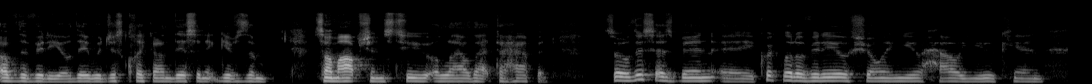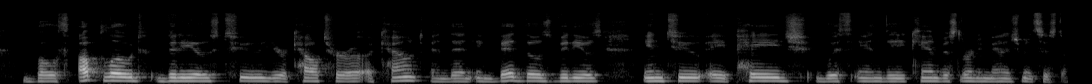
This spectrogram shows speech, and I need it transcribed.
of the video, they would just click on this and it gives them some options to allow that to happen. So this has been a quick little video showing you how you can both upload videos to your Kaltura account and then embed those videos into a page within the Canvas Learning Management System.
